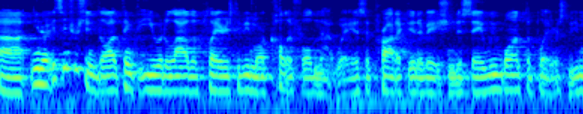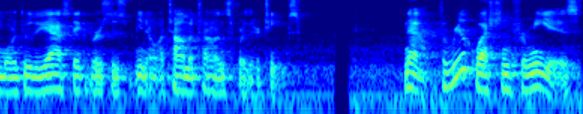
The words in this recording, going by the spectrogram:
Uh, you know, it's interesting to think that you would allow the players to be more colorful in that way as a product innovation to say we want the players to be more enthusiastic versus, you know, automatons for their teams. Now, the real question for me is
